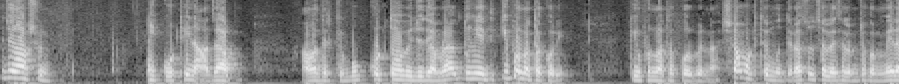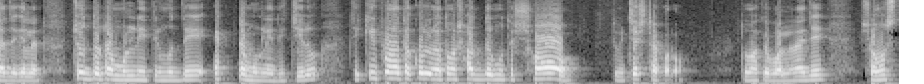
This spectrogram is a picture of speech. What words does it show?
এই জন্য আসুন, এই কঠিন আজাব আমাদেরকে বুক করতে হবে যদি আমরা দুনিয়াতে কৃপণতা করি। কৃপণতা করবে না। সামর্থ্যের মধ্যে রাসুল সাল্লাহ সাল্লাম যখন মেরাজে গেলেন, চোদ্দটা মূলনীতির মধ্যে একটা মূলনীতি ছিল যে কৃপণতা করবে না, তোমার সাধ্যের মধ্যে সব তুমি চেষ্টা করো। তোমাকে বলে না যে সমস্ত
